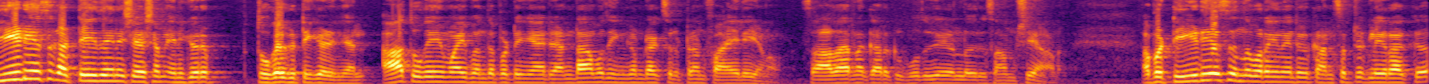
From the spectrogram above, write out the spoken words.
ടി ഡി എസ് കട്ട് ചെയ്തതിന് ശേഷം എനിക്കൊരു തുക കിട്ടിക്കഴിഞ്ഞാൽ ആ തുകയുമായി ബന്ധപ്പെട്ട് ഞാൻ രണ്ടാമത് ഇൻകം ടാക്സ് റിട്ടേൺ ഫയൽ ചെയ്യണം. സാധാരണക്കാർക്ക് പൊതുവെയുള്ള ഒരു സംശയമാണ്. അപ്പോൾ ടി ഡി എസ് എന്ന് പറയുന്നതിന്റെ ഒരു കൺസെപ്റ്റ് ക്ലിയർ ആക്കുക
